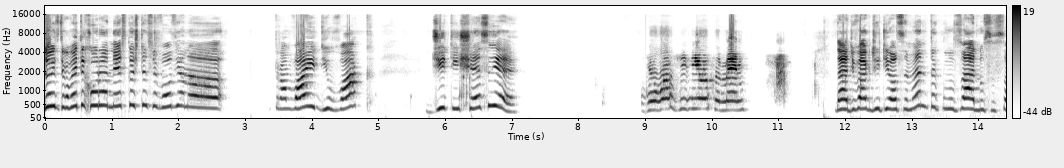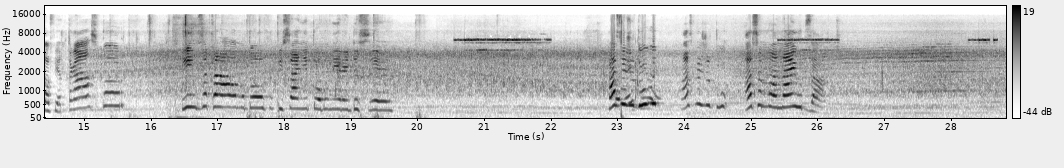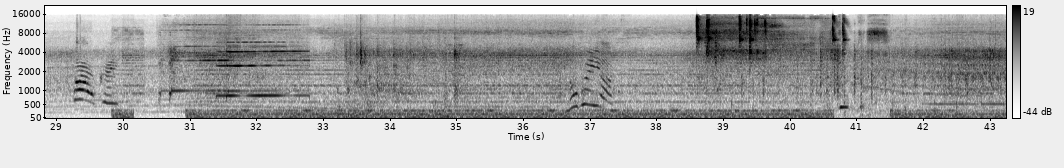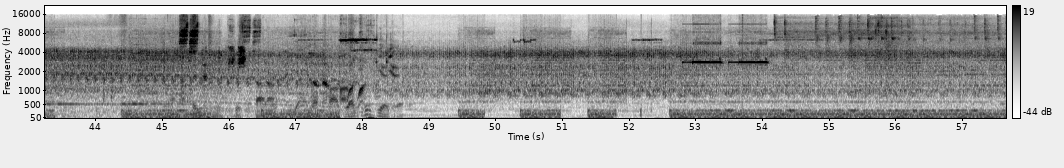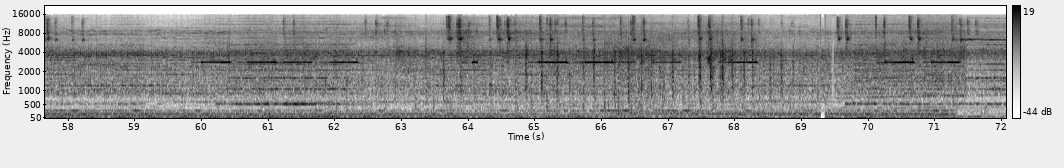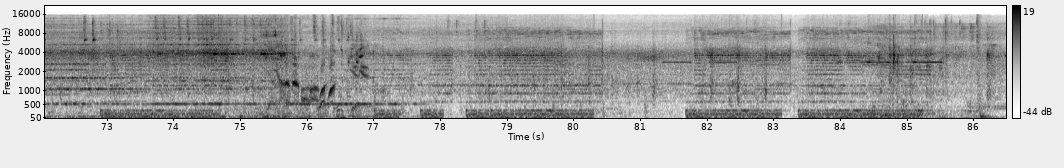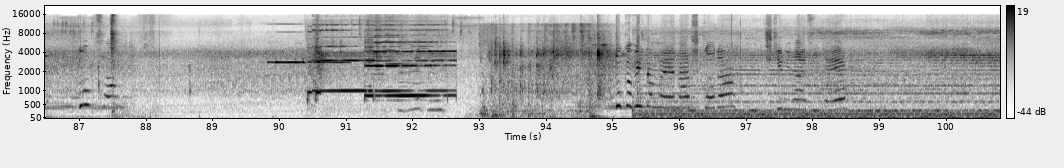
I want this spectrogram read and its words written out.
Той, здравейте хора, днеска ще се возя на трамвай Дювак GT6 ли е? Дювак GT8N. Да, Дювак GT8N, тъкмо заедно с София Транспорт. Линк за канала му долу в описанието, абонирайте се. Аз между друго, аз между друго, аз съм на най-отзад. Wow, great. Nowhere jak! Następny przystanek Jana Pawła II. Виждаме една Шкода 14R.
